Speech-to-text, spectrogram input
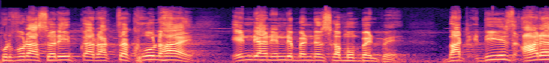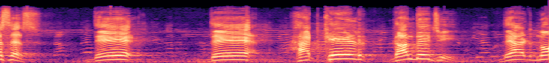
फुरफुरा शरीफ का रक्त खून है इंडियन इंडिपेंडेंस का मूवमेंट पे। But these R S S they they had killed Gandhi ji they had no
